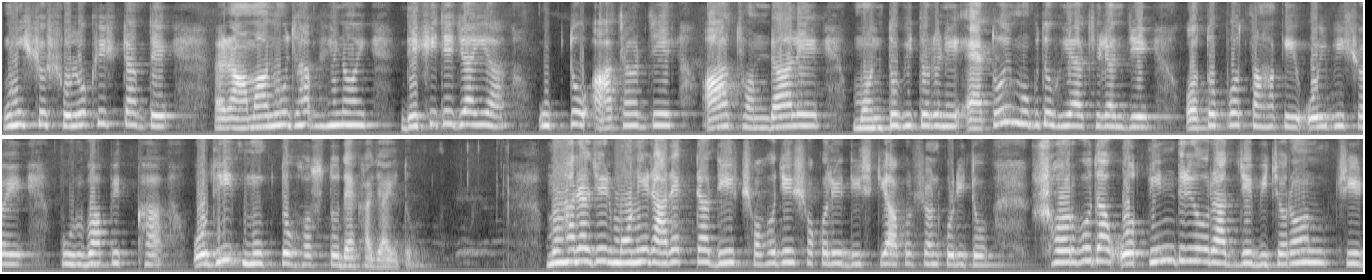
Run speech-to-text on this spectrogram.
উনিশশো ষোলো খ্রিস্টাব্দে রামানুজাভিনয় দেখিতে যাইয়া উক্ত আচার্যের আচণ্ডালে মন্তবিতরণে এতই মুগ্ধ হইয়াছিলেন যে, অতঃপর তাহাকে ওই বিষয়ে পূর্বাপেক্ষা অধিক মুক্ত হস্ত দেখা যাইত। মহারাজের মনের আরেকটা দিক সহজেই সকলের দৃষ্টি আকর্ষণ করিত। সর্বদা অতীন্দ্রিয় রাজ্যে বিচরণশীল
